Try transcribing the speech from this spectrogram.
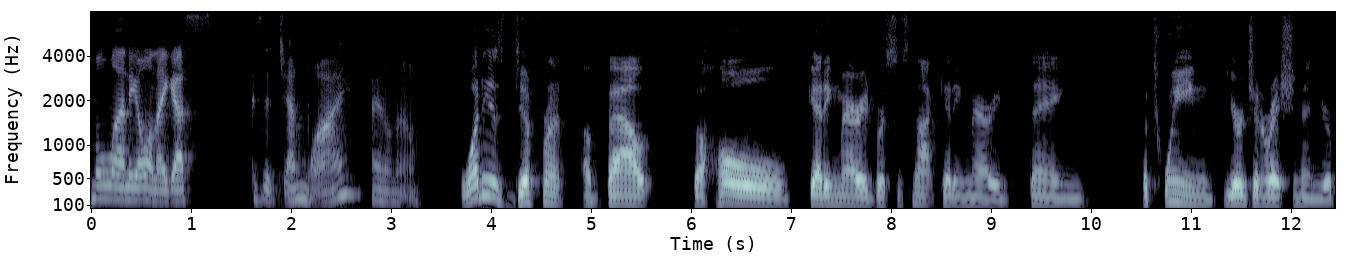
millennial. And I guess, is it Gen Y? I don't know. What is different about the whole getting married versus not getting married thing between your generation and your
